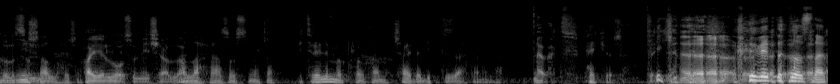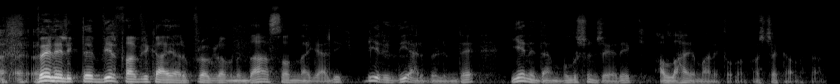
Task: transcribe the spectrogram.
kılsın. İnşallah hocam. Hayırlı olsun inşallah. Allah razı olsun hocam. Bitirelim mi programı? Çay da bitti zaten hocam. Evet. Peki hocam. Peki. Kıymetli dostlar, böylelikle bir fabrika ayarı programının daha sonuna geldik. Bir diğer bölümde yeniden buluşuncaya dek Allah'a emanet olun. Hoşçakalın efendim.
